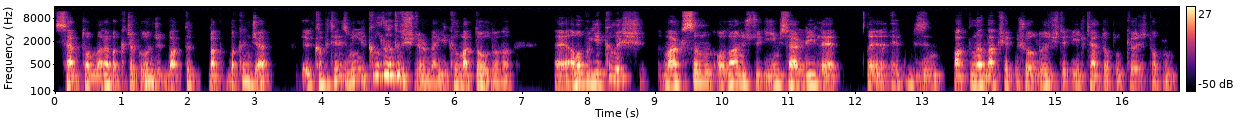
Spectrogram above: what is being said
semptomlara bakacak olunca baktı, bak, bakınca e, kapitalizmin yıkıldığını düşünüyorum ben, yıkılmakta olduğunu. E, ama bu yıkılış Marx'ın olağanüstü iyimserliğiyle hepimizin aklına nakşetmiş olduğu işte ilkel toplum, köleci toplum,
